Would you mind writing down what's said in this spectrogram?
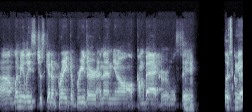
Um, let me at least just get a break, a breather, and then you know I'll come back or we'll see. Mm-hmm. So, so tell me,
